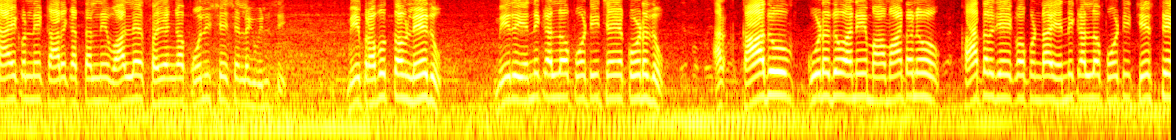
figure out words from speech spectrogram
నాయకుల్ని కార్యకర్తల్ని వాళ్ళే స్వయంగా పోలీస్ స్టేషన్లకు పిలిచి మీ ప్రభుత్వం లేదు మీరు ఎన్నికల్లో పోటీ చేయకూడదు కాదు కూడదు అని మా మాటను ఖాతరు చేయకోకుండా ఎన్నికల్లో పోటీ చేస్తే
